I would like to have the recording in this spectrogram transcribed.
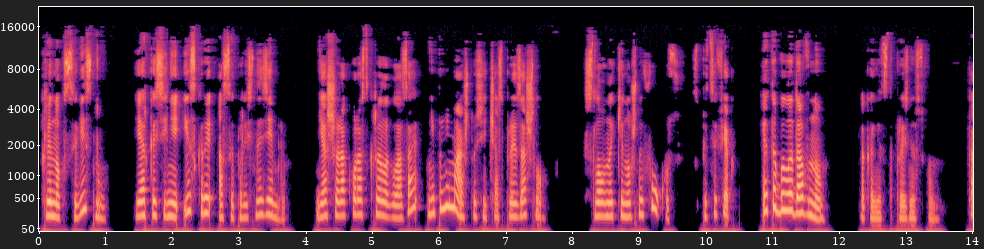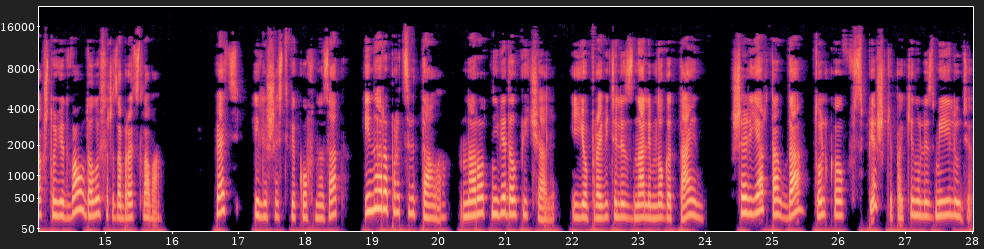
Клинок свистнул, ярко-синие искры осыпались на землю. Я широко раскрыла глаза, не понимая, что сейчас произошло. Словно киношный фокус спецэффект. Это было давно, наконец-то произнес он. Так что едва удалось разобрать слова. Пять или шесть веков назад Инара процветала, народ не ведал печали, ее правители знали много тайн. Шерьяр тогда только в спешке покинули змеи-люди.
